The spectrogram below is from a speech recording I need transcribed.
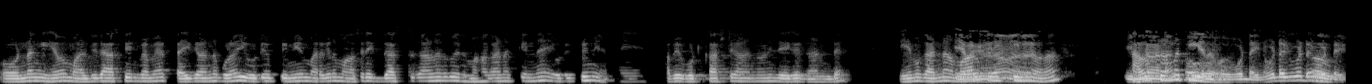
ඕනනම් එහෙම මල්ටි ටාස්කින් ක්‍රමයක් try කරන්න පුළුවන්. YouTube ප්‍රීමියම් අරගෙන මාසෙට 1000 ගානක් කොහෙද මහ ගානක් ඉන්නේ YouTube ප්‍රීමියම් මේ අපේ පොඩ්කාස්ට් ගන්න ඕනේ ඒක ගන්න එහෙම ගන්න අමාරු කෙනෙක් ඉන්නවනම් තව ක්‍රම තියෙනවා. පොඩ්ඩයි පොඩ්ඩයි පොඩ්ඩයි.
